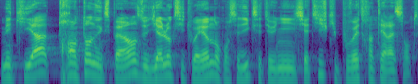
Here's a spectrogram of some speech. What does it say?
mais qui a 30 ans d'expérience de dialogue citoyen. Donc on s'est dit que c'était une initiative qui pouvait être intéressante.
